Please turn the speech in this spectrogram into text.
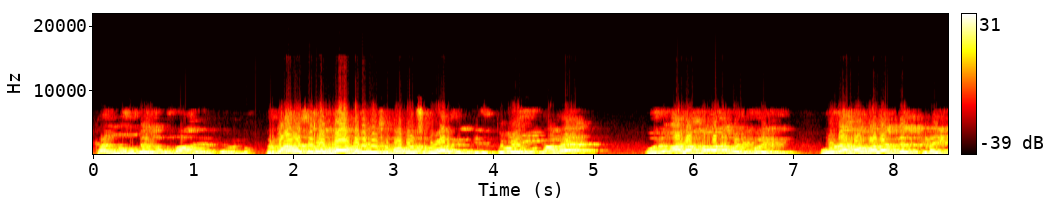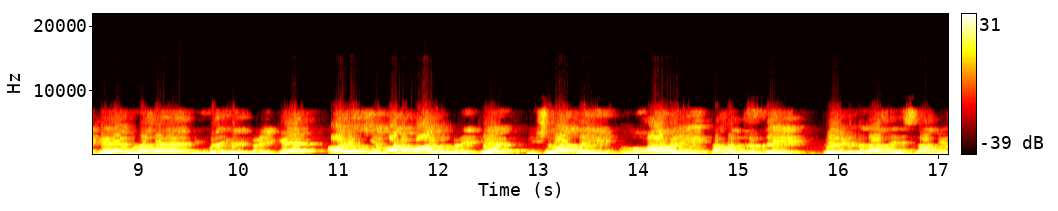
கண்ணும் கருத்துமாக இருக்க வேண்டும். பெருமான செல்லல்லாஹ் அலைஹி அவர்கள் சொல்வார்கள் இது தொழுகைக்கான ஒரு அழகான வழிமுறைகள். உலக வளங்கள் கிடைக்க உலக நிம்மதிகள் கிடைக்க ஆரோக்கியமான வாழ்வு கிடைக்க இஷ்ராத்தை லுஹாவை தஹஜுத்தை பேணுதலாக இஸ்லாமிய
